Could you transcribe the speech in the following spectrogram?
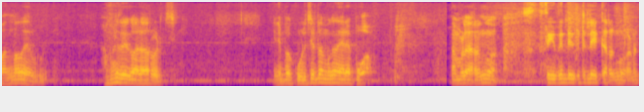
വന്നതേ ഉള്ളൂ. അപ്പോഴത്തേക്കും അലാറം അടിച്ച്. ഇനിയിപ്പോൾ കുളിച്ചിട്ട് നമുക്ക് നേരെ പോവാം. നമ്മൾ ഇറങ്ങുക സീതിന്റെ വീട്ടിലേക്ക് ഇറങ്ങുവാണ്.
